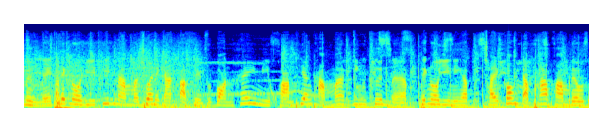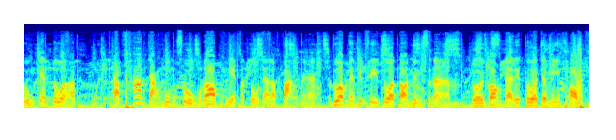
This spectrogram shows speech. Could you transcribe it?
หนึ่งในเทคโนโลยีที่นำมาช่วยในการตัดสินฟุตบอลให้มีความเที่ยงธรรมมากยิ่งขึ้นนะครับเทคโนโลยีนี้ครับใช้กล้องจับภาพความเร็วสูง 7 ตัวครับจับภาพจากมุมสูงรอบเขตประตูแต่ละฝั่งนะฮะรวมเป็น 14 ตัวต่อ 1 สนาม โดยกล้องแต่ละตัวจะมีขอบเข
